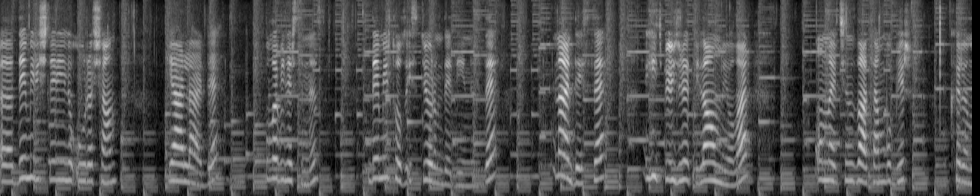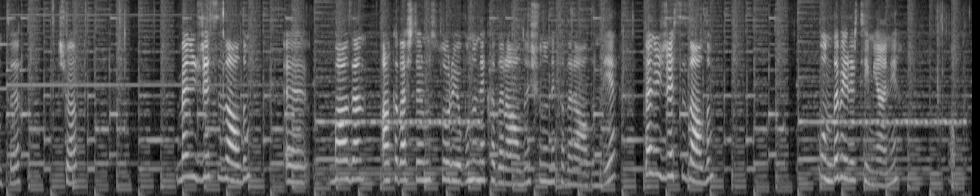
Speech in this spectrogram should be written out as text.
e, demir işleriyle uğraşan yerlerde bulabilirsiniz. Demir tozu istiyorum dediğinizde neredeyse hiçbir ücret bile almıyorlar. Onlar için zaten bu bir kırıntı, çöp. Ben ücretsiz aldım. Ee, bazen arkadaşlarımız soruyor bunu ne kadar aldın, şunu ne kadar aldın diye. Ben ücretsiz aldım. Bunu da belirteyim yani. Hop.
